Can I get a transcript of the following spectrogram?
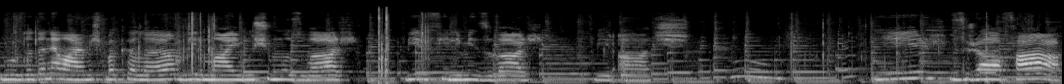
Burada da ne varmış bakalım. Bir maymuşumuz var. Bir filimiz var. Bir ağaç. Bir zürafa.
